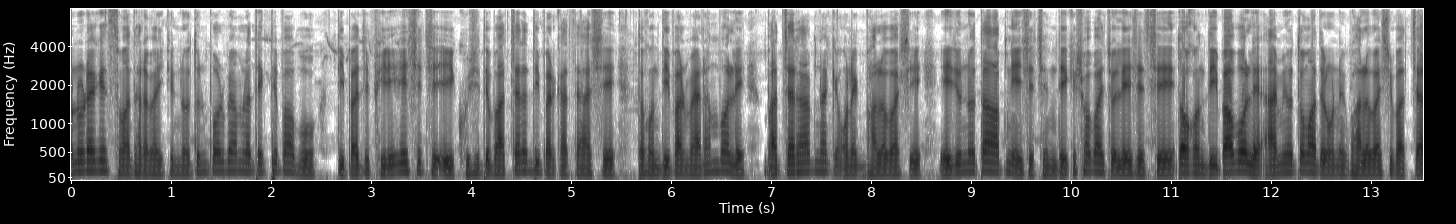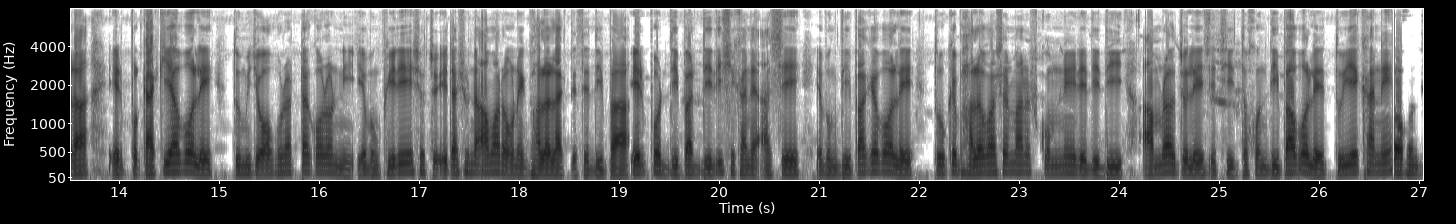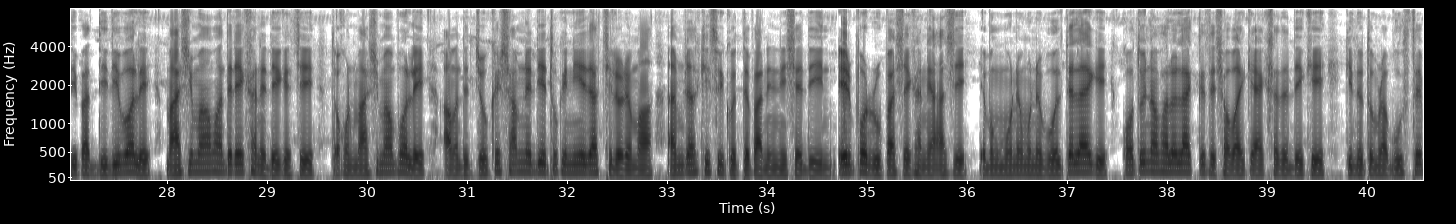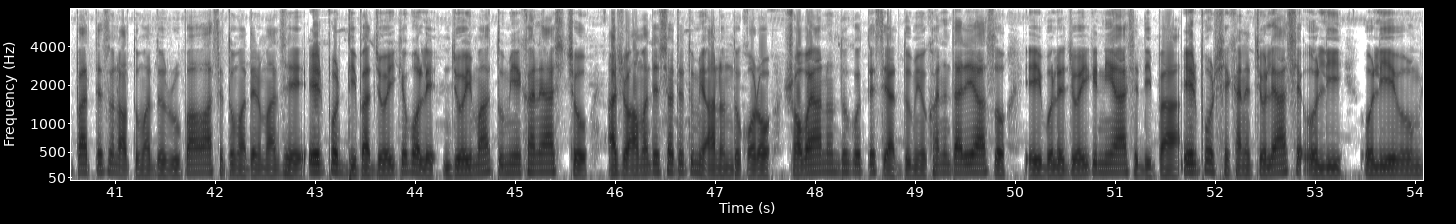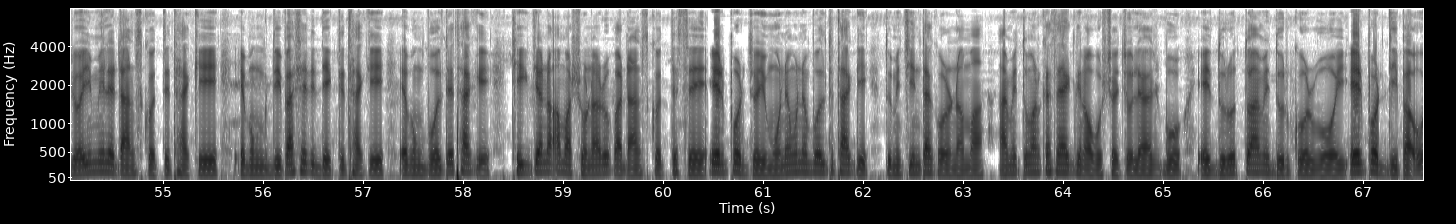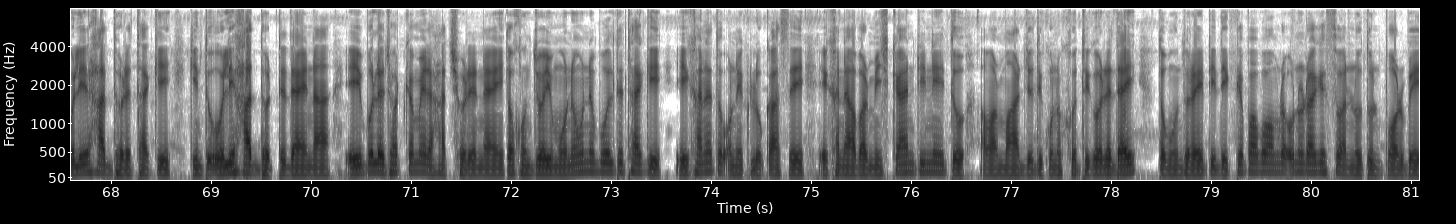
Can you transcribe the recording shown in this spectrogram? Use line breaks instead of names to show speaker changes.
অনুরাগের সোয়া ধারাবাহিকের নতুন পর্বে আমরা দেখতে পাবো, দীপা যে ফিরে এসেছে, এই খুশিতে বাচ্চারা দীপার কাছে আসে। তখন দীপার ম্যাডাম বলে, বাচ্চারা আপনাকে অনেক ভালোবাসে, এই জন্য তা আপনি এসেছেন দেখে সবাই চলে এসেছে। তখন দীপা বলে, আমিও তোমাদের অনেক ভালোবাসি বাচ্চারা। এরপর কাকিয়া বলে, তুমি যে অপরাধটা করনি এবং ফিরে এসেছ, এটা শুনে আমারও অনেক ভালো লাগতেছে দীপা। এরপর দীপার দিদি সেখানে আসে এবং দীপাকে বলে, তোকে ভালোবাসার মানুষ কম নেই রে দিদি, আমরাও চলে এসেছি। তখন দীপা বলে, তুই এখানে? তখন দীপার দিদি বলে, মাসিমা আমাদের এখানে ডেকেছে। তখন মাসিমা বলে, আমাদের চোখের সামনে দিয়ে তোকে নিয়ে যাচ্ছিল রে মা, আমি যা কিছুই করতে পারিনি সেদিন। এরপর রূপা সেখানে আসে এবং মনে মনে বলতে লাগে, কতই না ভালো লাগতেছে সবাইকে একসাথে দেখে, কিন্তু তোমরা বুঝতে পারতেছো না, তোমাদের রূপাও আছে তোমাদের মাঝে। এরপর দীপা জয়ীকে বলে, জয় মা, তুমি এখানে আসছো। আসো, আমাদের সাথে তুমি আনন্দ করো। সবাই আনন্দ করতেছে, আর তুমি ওখানে দাঁড়িয়ে আসো এই বলে জয়ীকে নিয়ে আসে দীপা। এরপর সেখানে চলে আসে অলি। অলি এবং জয়ী মিলে ডান্স করতে থাকে এবং দীপা সেটি দেখতে থাকে এবং বলতে থাকে, ঠিক যেন আমার সোনারূপা ডান্স করতেছে। এরপর জয়ী মনে মনে বলতে থাকে, তুমি চিন্তা করো না মা, আমি তোমার কাছে একদিন অবশ্যই চলে আসব। এই দূরত্ব আমি দূর করবই। এরপর দীপা অলির হাত ধরে থাকে, কিন্তু অলি হাত ধরতে দেয় না। এই বলে ঝটকা মেরে হাত সরে নেয়। তখন জয়ী মনে মনে বলতে থাকে, এখানে তো অনেক লোক আছে, এখানে আবার মিসকা আন্টি নেই তো? আমার মার যদি কোনো ক্ষতি করে দেয়, তো বন্ধুরা এটি দেখতে পাবো আমরা অনুরাগের নতুন পর্বে।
